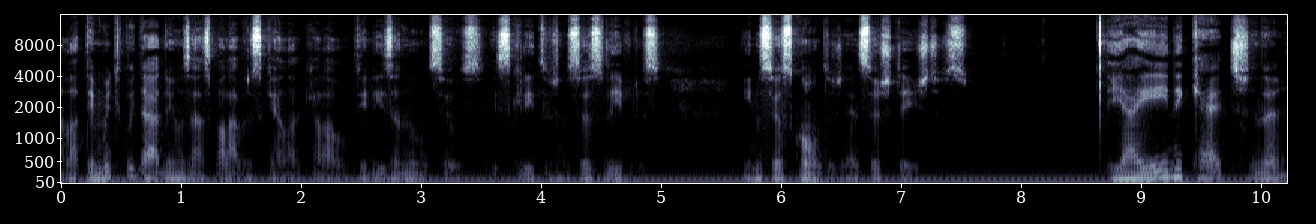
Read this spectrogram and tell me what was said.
ela tem muito cuidado em usar as palavras que ela, que ela utiliza nos seus escritos, nos seus livros e nos seus contos, né, nos seus textos. E aí, Niket, né,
